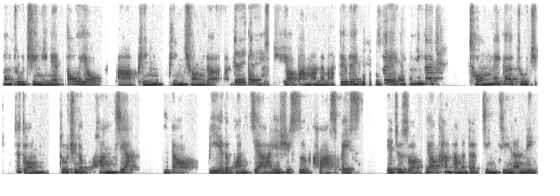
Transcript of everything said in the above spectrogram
同族群里面都有啊贫贫穷的，对对，需要帮忙的嘛，对不对？所以我们应该从那个族群这种族群的框架移到。别的框架，也许是 class base，也就是说要看他们的经济能力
